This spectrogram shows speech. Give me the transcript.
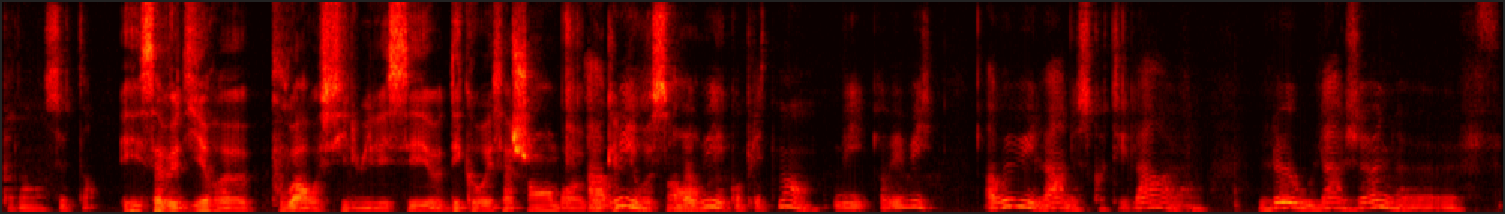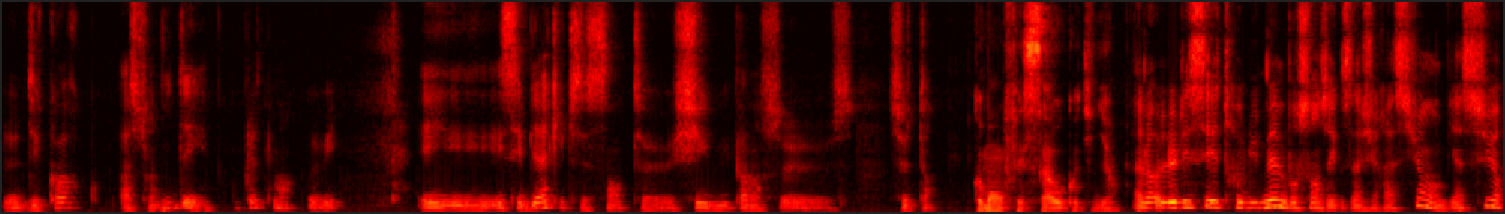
pendant ce temps. Et ça veut dire euh, pouvoir aussi lui laisser euh, décorer sa chambre pour Ah qu'elle oui, lui ah bah ressemble. oui, complètement. Oui, ah oui, oui. Ah oui, oui, là, de ce côté-là, euh, le ou la jeune décore à son idée, complètement. Oui, oui. Et, et c'est bien qu'il se sente chez lui pendant ce, ce temps. Comment on fait ça au quotidien? Alors, le laisser être lui-même, sans exagération, bien sûr,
